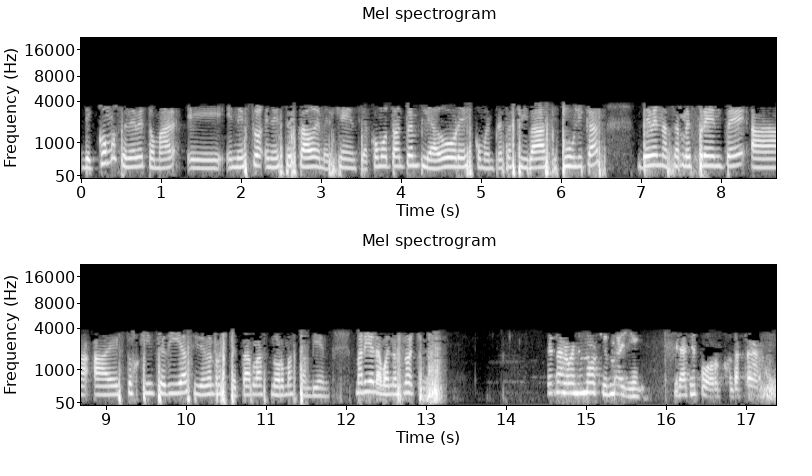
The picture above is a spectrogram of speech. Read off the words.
de cómo se debe tomar eh, en este estado de emergencia, cómo tanto empleadores como empresas privadas y públicas deben hacerle frente a, a estos 15 días y deben respetar las normas también. Mariela, buenas noches. ¿Qué tal? Buenas noches, Maggie. Gracias por contactarme.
